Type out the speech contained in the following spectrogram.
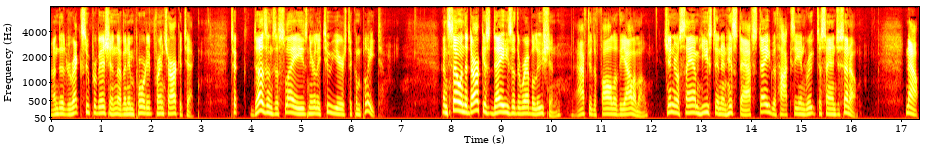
under the direct supervision of an imported French architect. Took dozens of slaves nearly two years to complete. And so, in the darkest days of the Revolution, after the fall of the Alamo, General Sam Houston and his staff stayed with Hoxey en route to San Jacinto. Now,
